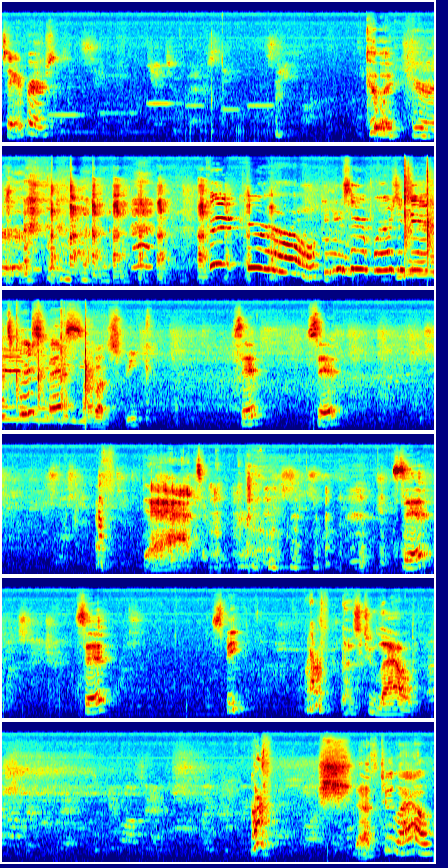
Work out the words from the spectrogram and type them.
Say your prayers. Good girl. Good girl. Can you say your prayers again? It's Christmas. How about speak? Sit, sit. That's a good girl. Sit, sit. Speak. That's too loud. Shh, that's too loud.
